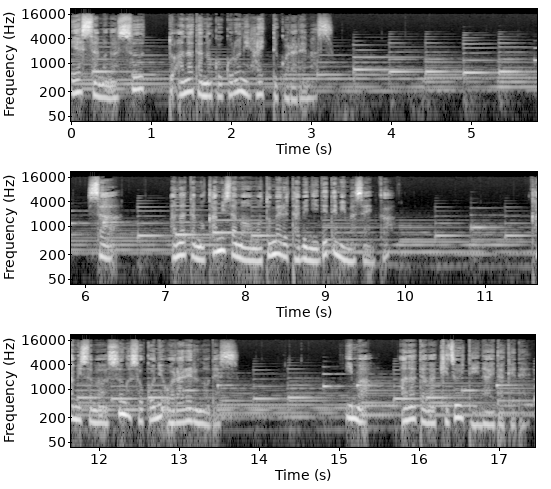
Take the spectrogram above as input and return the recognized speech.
イエス様がスーッとあなたの心に入ってこられます。さあ、あなたも神様を求める旅に出てみませんか？神様はすぐそこにおられるのです。今、あなたが気づいていないだけで。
